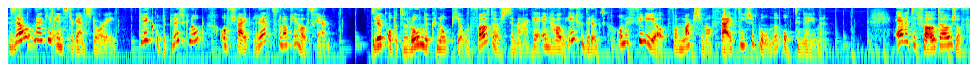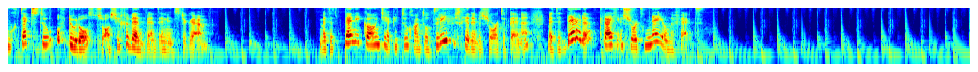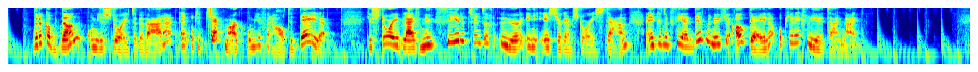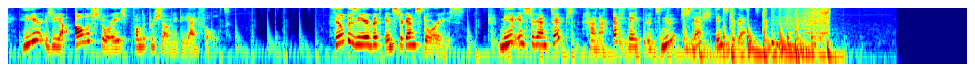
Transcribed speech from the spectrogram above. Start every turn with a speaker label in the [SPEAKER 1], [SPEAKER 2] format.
[SPEAKER 1] Zo maak je een Instagram story. Klik op de plusknop of swipe rechts vanaf je hoofdscherm. Druk op het ronde knopje om foto's te maken en hou hem ingedrukt om een video van maximaal 15 seconden op te nemen. Edit de foto's of voeg tekst toe of doodles zoals je gewend bent in Instagram. Met het pennicoontje heb je toegang tot drie verschillende soorten pennen. Met de derde krijg je een soort neon effect. Druk op Done om je story te bewaren en op de checkmark om je verhaal te delen. Je story blijft nu 24 uur in je Instagram story staan en je kunt hem via dit minuutje ook delen op je reguliere timeline. Hier zie je alle stories van de personen die jij volgt. Veel plezier met Instagram Stories! Meer Instagram tips? Ga naar fw.nu/instagram.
